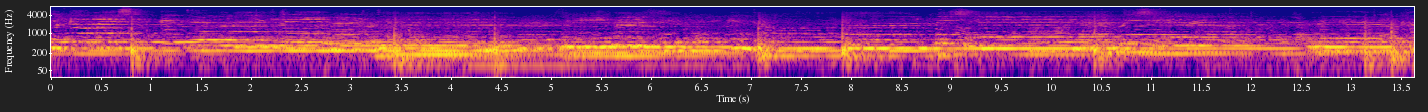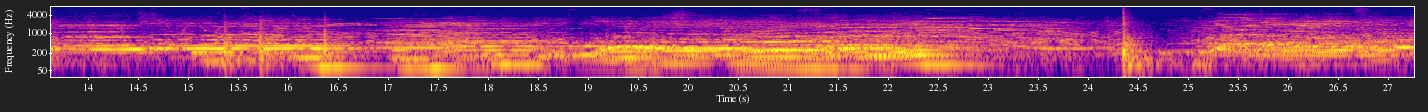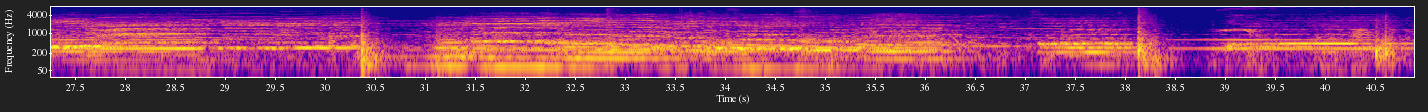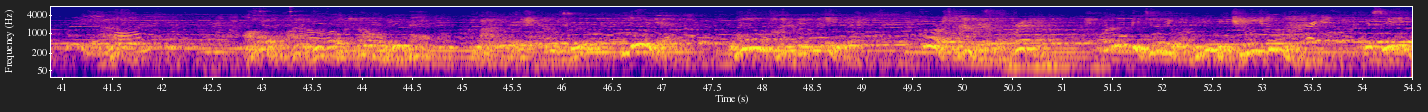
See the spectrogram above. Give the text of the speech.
do you? Well, I believe. Of course, I'm just a cricket. But let me tell you what really changed my mind. You see,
